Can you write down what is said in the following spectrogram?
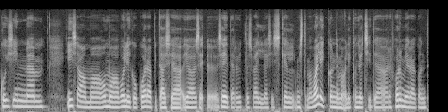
kui siin ähm, Isamaa oma volikogu ära pidas ja, ja see, Seeder ütles välja siis, kel, mis tema valik on, tema valik on sotsid ja Reformierakond,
